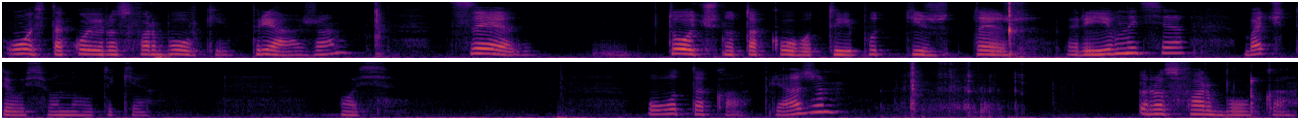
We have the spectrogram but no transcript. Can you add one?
ось такої розфарбовки пряжа. Це точно такого типу, ті ж, теж рівниця. Бачите, ось воно таке. Ось. Отака пряжа. Розфарбовка.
